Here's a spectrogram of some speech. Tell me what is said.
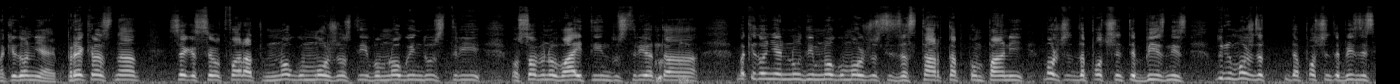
Македонија е прекрасна, сега се отварат многу можности во многу индустрии, особено во IT индустријата. Македонија нуди многу можности за стартап компании, можете да почнете бизнис, дури може да, да почнете бизнис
